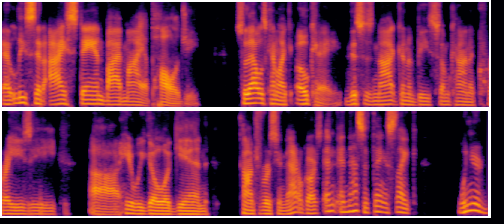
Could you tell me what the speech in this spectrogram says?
at least said, I stand by my apology. So that was kind of like, okay, this is not going to be some kind of crazy, uh, here we go again controversy in that regards. And and that's the thing. It's like when you're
